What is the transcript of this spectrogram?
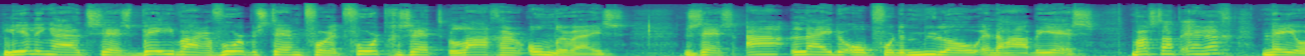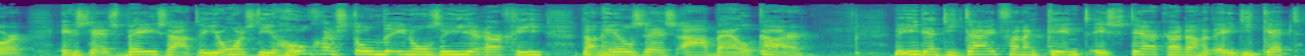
Leerlingen uit 6B waren voorbestemd voor het voortgezet lager onderwijs. 6A leidde op voor de MULO en de HBS. Was dat erg? Nee hoor. In 6B zaten jongens die hoger stonden in onze hiërarchie dan heel 6A bij elkaar. De identiteit van een kind is sterker dan het etiket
